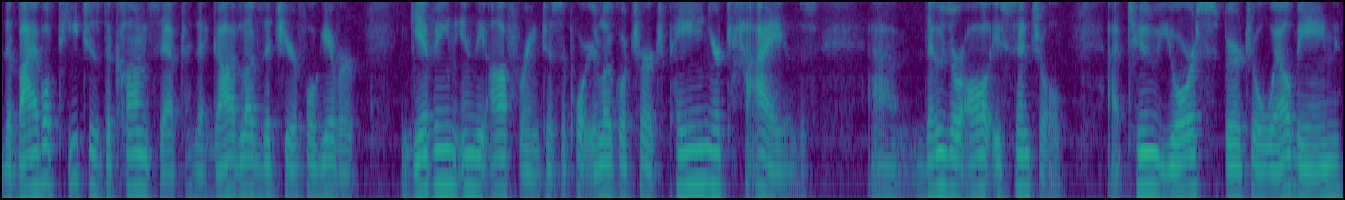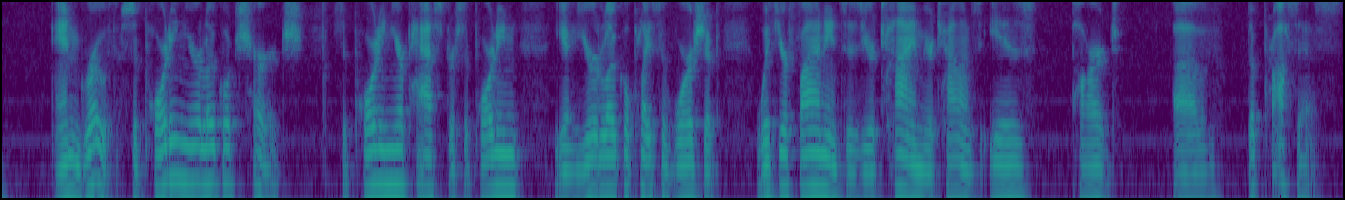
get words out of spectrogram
the Bible teaches the concept that God loves a cheerful giver. Giving in the offering to support your local church, paying your tithes, uh, those are all essential uh, to your spiritual well being and growth. Supporting your local church, supporting your pastor, supporting your local place of worship with your finances, your time, your talents is part of the process.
